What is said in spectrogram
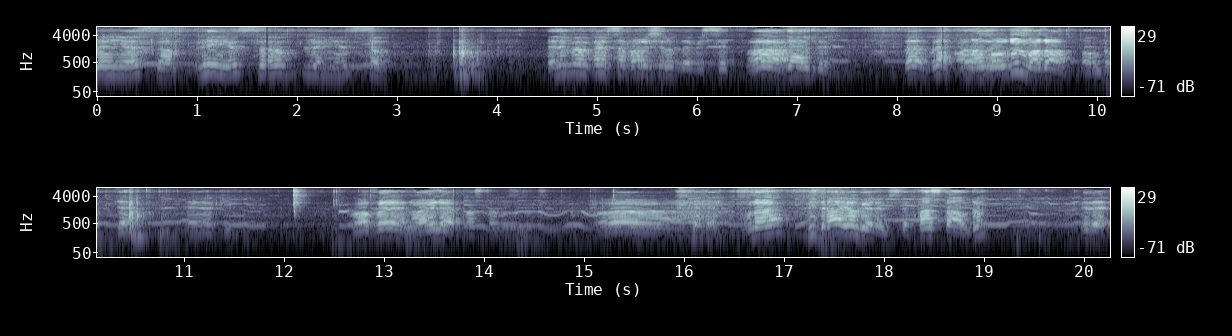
reisam, reisam, reisam. Elimi öperse barışırım demişsin. Ha. Geldi. Ver bırak. Adam ver. oldun mu adam? Oldum gel. El öpeyim. Aferin aile. Pastamızı tut. Vay. Bu ne? Bir daha yok öyle bir şey. Pasta aldım. Bir de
